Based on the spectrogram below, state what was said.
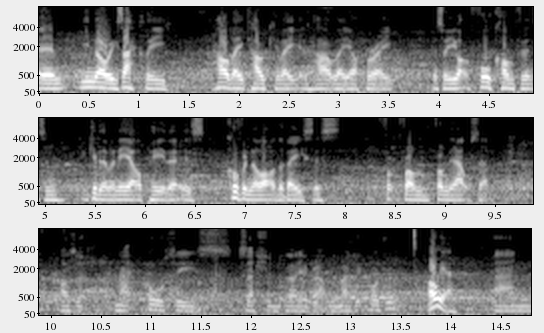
um, you know exactly how they calculate and how they operate. And so you've got full confidence in giving them an ELP that is covering a lot of the basis fr- from, from the outset. I was at Matt Corsi's session earlier about the Magic Quadrant. Oh yeah. And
